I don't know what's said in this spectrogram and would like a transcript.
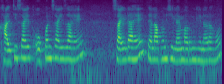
खालची साईज ओपन साईज आहे साईड आहे त्याला आपण शिलाई मारून घेणार आहोत.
